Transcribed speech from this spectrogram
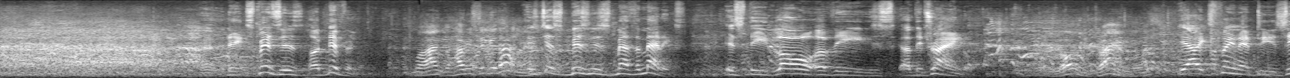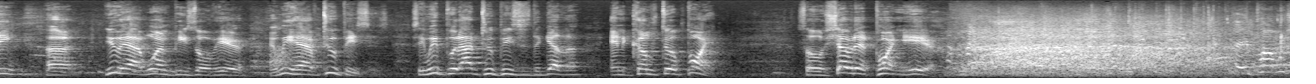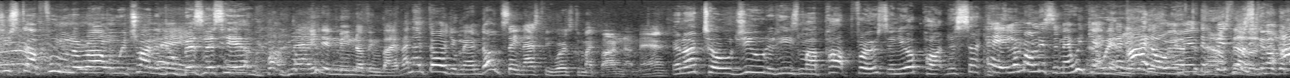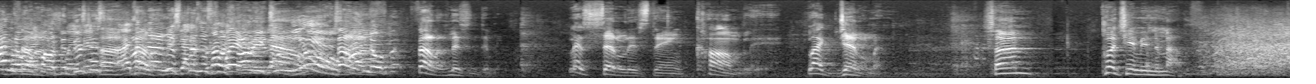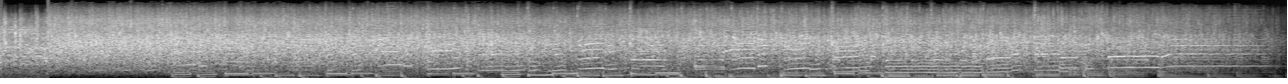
Uh, the expenses are different. Well, I- how do you figure that, man? It's just business mathematics. It's the law of the of the triangle. Lord, the triangle. Yeah, I'll explain that to you. See, uh, you have one piece over here, and we have two pieces. See, we put our two pieces together, and it comes to a point. So shove that point in your ear. Pop, would you stop fooling around when we're trying to Hey. do business here? Oh, man, he didn't mean nothing by it. And I told you, man, don't say nasty words to my partner, man. And I told you that he's my pop first and your partner second. Hey, Lamont, listen, man, we can't get a into minute. this I don't way, have man. to The business fellas. is not I know about the business. I've been in this business for it. 32 years. I know. fellas, listen to me. Let's settle this thing calmly, like gentlemen. Son, punch him in the mouth.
